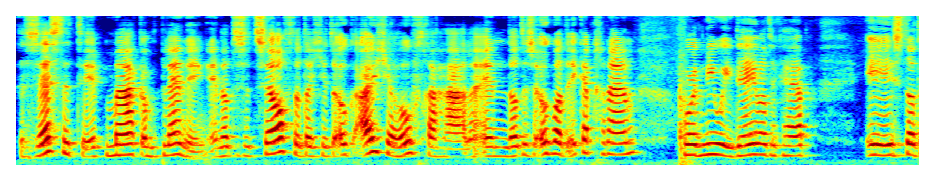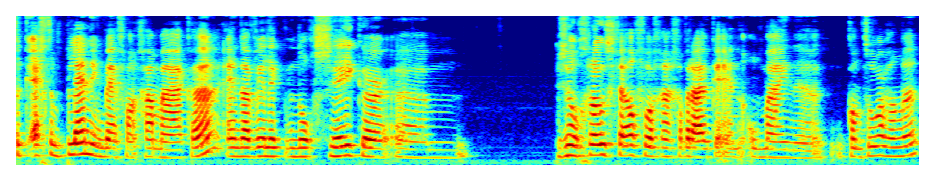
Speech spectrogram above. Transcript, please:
zesde tip, maak een planning. En dat is hetzelfde dat je het ook uit je hoofd gaat halen. En dat is ook wat ik heb gedaan voor het nieuwe idee wat ik heb. Is dat ik echt een planning ben van gaan maken. En daar wil ik nog zeker um, zo'n groot vel voor gaan gebruiken en op mijn uh, kantoor hangen.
